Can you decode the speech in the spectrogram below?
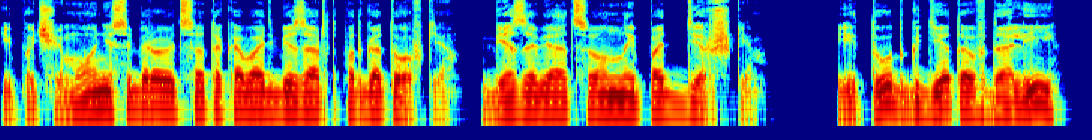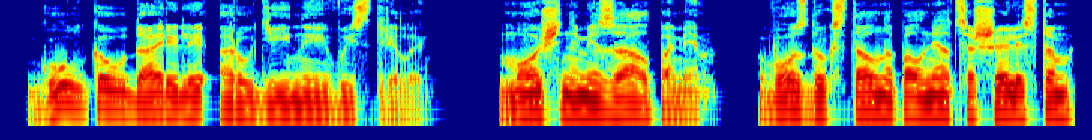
И почему они собираются атаковать без артподготовки, без авиационной поддержки? И тут где-то вдали гулко ударили орудийные выстрелы. Мощными залпами. Воздух стал наполняться шелестом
